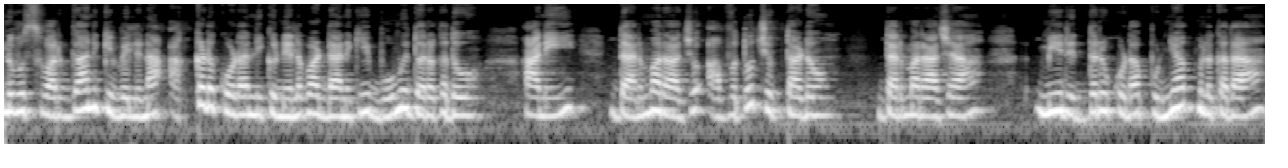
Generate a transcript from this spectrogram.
నువ్వు స్వర్గానికి వెళ్ళినా అక్కడ కూడా నీకు నిలబడ్డానికి భూమి దొరకదు అని ధర్మరాజు అవ్వతో చెప్తాడు. ధర్మరాజా మీరిద్దరూ కూడా పుణ్యాత్ములు కదా?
